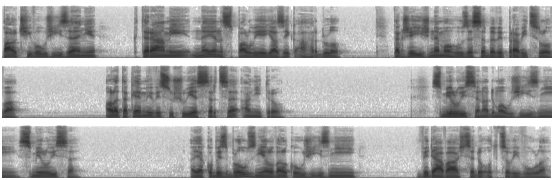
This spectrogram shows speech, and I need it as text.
palčivou žízeň, která mi nejen spaluje jazyk a hrdlo, takže již nemohu ze sebe vypravit slova, ale také mi vysušuje srdce a nitro. Smiluj se nad mou žízní, smiluj se. A jako by zblouznil velkou žízní, vydáváš se do otcovy vůle.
